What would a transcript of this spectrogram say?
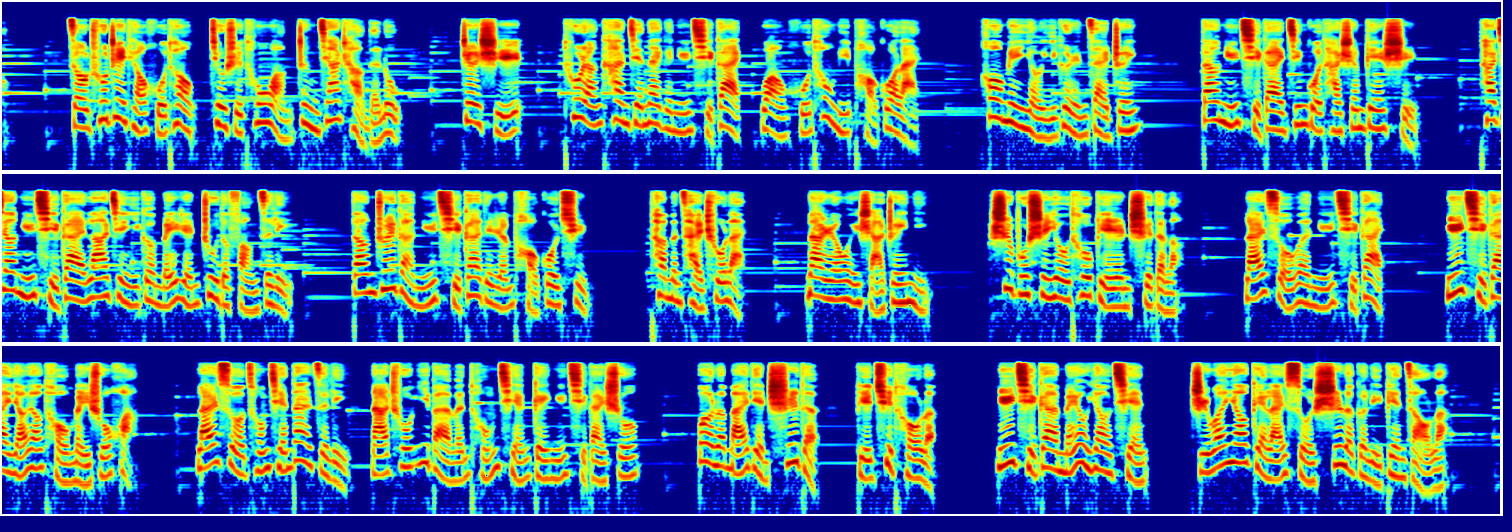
走出这条胡同，就是通往郑家场的路。这时，突然看见那个女乞丐往胡同里跑过来。后面有一个人在追。当女乞丐经过他身边时，他将女乞丐拉进一个没人住的房子里。当追赶女乞丐的人跑过去，他们才出来。那人为啥追你？是不是又偷别人吃的了？来所问女乞丐。女乞丐摇摇头，没说话。来所从钱袋子里拿出一百文铜钱给女乞丐，说：“饿了买点吃的，别去偷了。”女乞丐没有要钱，只弯腰给来所施了个礼便走了。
